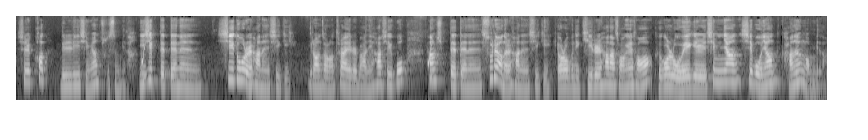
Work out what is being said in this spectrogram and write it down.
실컷 늘리시면 좋습니다. 20대 때는 시도를 하는 시기. 이런저런 트라이를 많이 하시고 30대 때는 수련을 하는 시기. 여러분이 길을 하나 정해서 그걸로 외길 10년, 15년 가는 겁니다.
